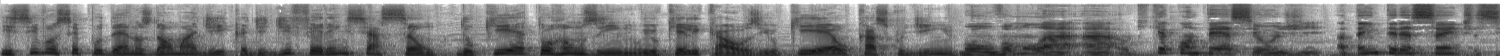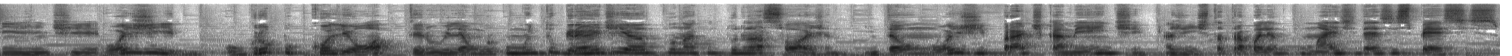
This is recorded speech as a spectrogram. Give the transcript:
E se você puder nos dar uma dica de diferenciação do que é torrãozinho e o que ele causa e o que é o cascudinho? Bom, vamos lá. Ah, o que, que acontece hoje? Até interessante, assim, gente. Hoje, o grupo coleóptero, ele é um grupo muito grande e amplo na cultura da soja. Então, hoje, praticamente, a gente está trabalhando com mais de 10 espécies.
